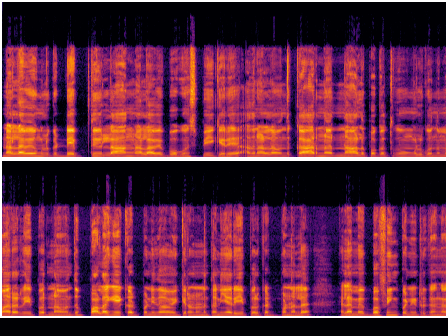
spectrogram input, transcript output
நல்லாவே உங்களுக்கு டெப்த்து லாங் நல்லாவே போகும் ஸ்பீக்கரு அதனால வந்து கார்னர் நாலு பக்கத்துக்கும் உங்களுக்கு வந்து மர ரீப்பர் நான் வந்து பலகையை கட் பண்ணி தான் வைக்கிறேன் நான் தனியாக ரீப்பர் கட் பண்ணலை. எல்லாமே பஃபிங் பண்ணிகிட்ருக்காங்க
